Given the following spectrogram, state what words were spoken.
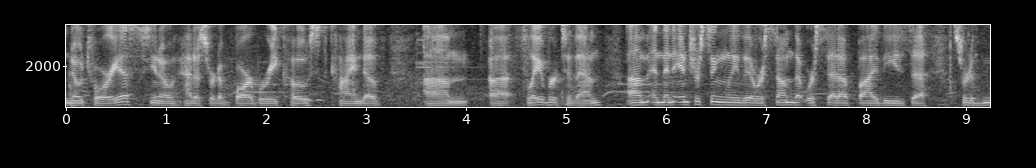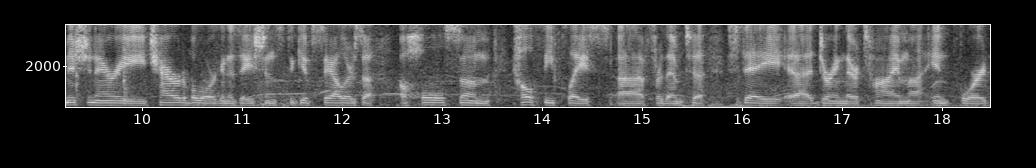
notorious, you know, had a sort of Barbary Coast kind of um, uh, flavor to them. Um, and then interestingly, there were some that were set up by these uh, sort of missionary charitable organizations to give sailors a, a wholesome, healthy place uh, for them to stay uh, during their time uh, in port.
